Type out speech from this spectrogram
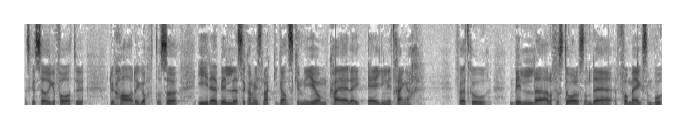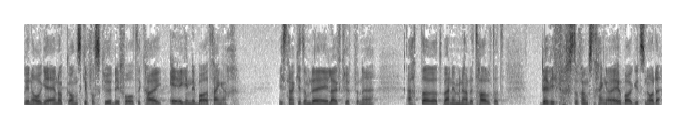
Jeg skal sørge for at du, du, har det godt. Og så I det bildet så kan vi snakke ganske mye om hva er det jeg egentlig trenger. For jeg tror bildet, eller forståelsen av det for meg som bor i Norge, er nok ganske forskrudd i forhold til hva jeg egentlig bare trenger. Vi snakket om det i life-gruppene etter at Benjamin hadde talt at det vi først og fremst trenger, er jo bare Guds nåde.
